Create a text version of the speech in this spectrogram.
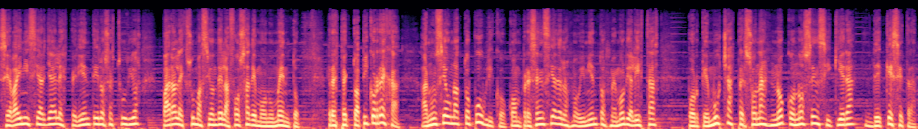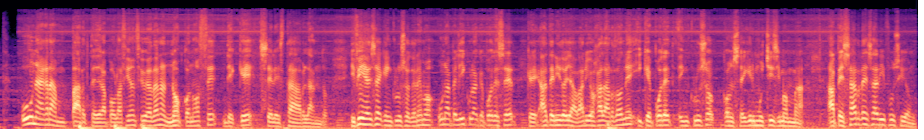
se va a iniciar ya el expediente y los estudios para la exhumación de la fosa de monumento. Respecto a Pico Reja, anuncia un acto público con presencia de los movimientos memorialistas porque muchas personas no conocen siquiera de qué se trata. Una gran parte de la población ciudadana no conoce de qué se le está hablando. Y fíjense que incluso tenemos una película que puede ser, que ha tenido ya varios galardones y que puede incluso conseguir muchísimos más. A pesar de esa difusión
